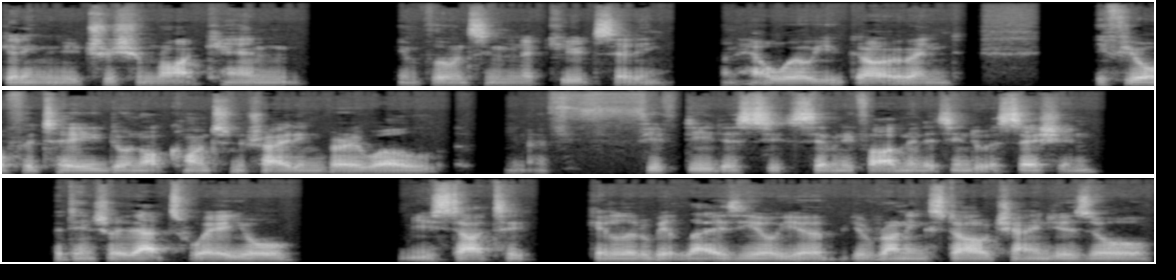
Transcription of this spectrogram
getting the nutrition right can influence in an acute setting on how well you go. And if you're fatigued or not concentrating very well, you know, 50 to 75 minutes into a session, potentially that's where you're, you start to get a little bit lazy or your, your running style changes or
